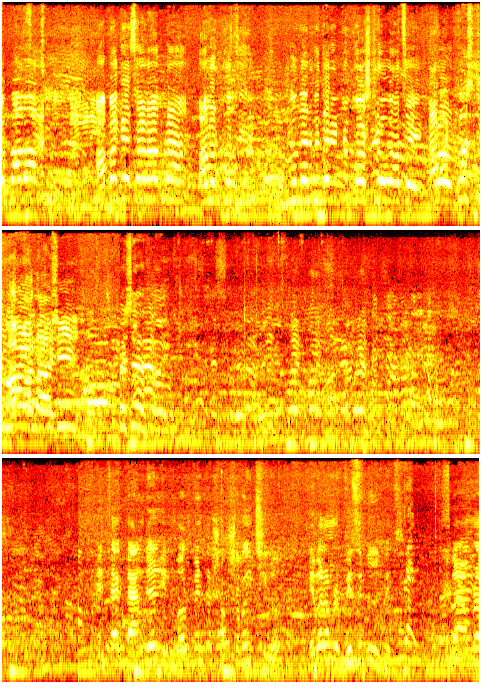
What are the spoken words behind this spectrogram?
আমরা অনেক ভালো আছি। আপাকে ছাড়া আমরা পালন করছি। মনের ভিতরে একটু কষ্টও আছে কারণ ইনফ্যাক্ট ব্যান্ডের ইনভলভমেন্টটা সবসময় ছিল। এবার আমরা ভিজিবল এবার আমরা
